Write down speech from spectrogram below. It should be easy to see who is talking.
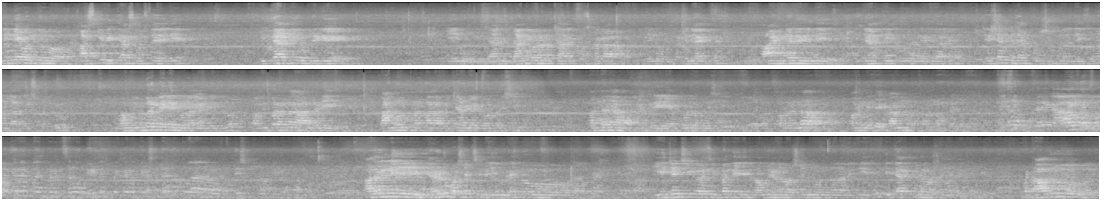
Speaker 1: ನಿನ್ನೆ ಒಂದು ಖಾಸಗಿ ವಿದ್ಯಾಸಂಸ್ಥೆಯಲ್ಲಿ ವಿದ್ಯಾರ್ಥಿಯೊಬ್ಬರಿಗೆ ಏನು ಜಾನಿ ಜಾನುವಾರು ವಿಚಾರಕ್ಕೋಸ್ಕರ ಏನು ಘಟನೆ ಆಯಿತು. ಆ ಹಿನ್ನೆಲೆಯಲ್ಲಿ ವಿದ್ಯಾರ್ಥಿ ದೂರ ನೀಡಿದ್ದಾರೆ. ಸ್ಟೇಷನ್ ಬಜಾರ್ ಪೊಲೀಸ್ ಸ್ಟೇಷನ್ನಲ್ಲಿ ದೂರ ದಾಖಲಿಸಿಕೊಂಡು ಅವರಿಬ್ಬರ ಮೇಲೆ ದೂರ ನೀಡಿದ್ರು. ಅವರಿಬ್ಬರನ್ನು ಆಲ್ರೆಡಿ ಕಾನೂನು ಪ್ರಕಾರ ವಿಚಾರಣೆಗೆ ಒಳಪಡಿಸಿ ಬಂಧನ ಪ್ರಕ್ರಿಯೆ ಪೂರ್ಣಗೊಳಿಸಿ ಅವರನ್ನು ಅವರ ಮೇಲೆ ಕಾನೂನು ಪ್ರಕಾರ. ಅದರಲ್ಲಿ ಎರಡು ವರ್ಷಕ್ಕೆ ಇದೆ ಇವರೇನು ಏಜೆನ್ಸಿಗಳ ಸಿಬ್ಬಂದಿ ಏನಿದ್ರು ಅವ್ರು ಹೇಳೋ ವರ್ಷ ಅನ್ನೋ ರೀತಿ ಇತ್ತು ವಿದ್ಯಾರ್ಥಿಗಳ ವರ್ಷ ಮಾಡಿದ್ರು ಬಟ್ ಆದರೂ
